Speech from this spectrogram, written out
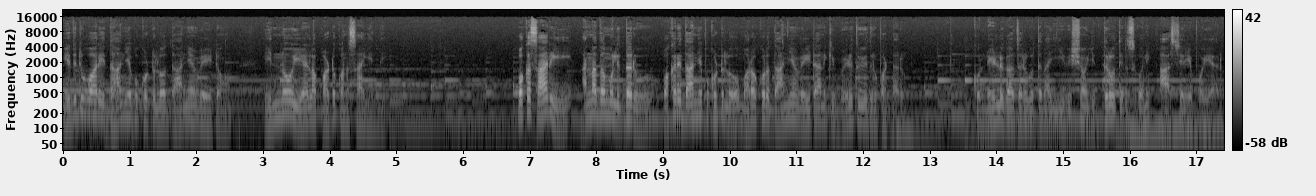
ఎదుటివారి ధాన్యపు కొట్టులో ధాన్యం వేయటం ఎన్నో ఏళ్ళ పాటు కొనసాగింది. ఒకసారి అన్నదమ్ములిద్దరూ ఒకరి ధాన్యపు కొట్టులో మరొకరు ధాన్యం వేయటానికి వెళుతూ ఎదురుపడ్డారు. కొన్నేళ్ళుగా జరుగుతున్న ఈ విషయం ఇద్దరూ తెలుసుకొని ఆశ్చర్యపోయారు.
